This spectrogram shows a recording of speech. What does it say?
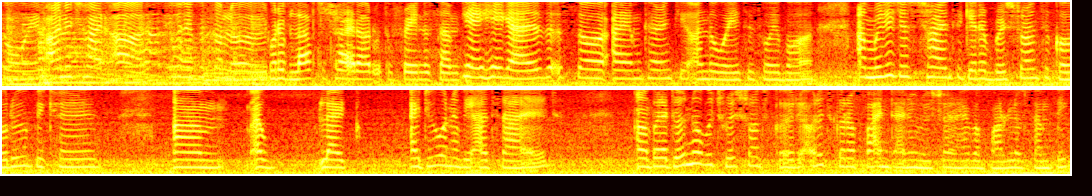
Soy. I want to try it out, even if it's alone. Would have loved to try it out with a friend or something. Okay, hey guys. So I am currently on the way to Soy Bar. I'm really just trying to get a restaurant to go to because um I like I do want to be outside. Um, but I don't know which restaurant to go to. I wanted to go to a fine dining restaurant and have a bottle of something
